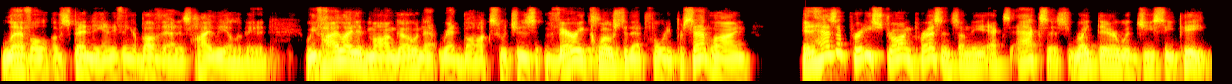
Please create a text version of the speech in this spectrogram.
level of spending. Anything above that is highly elevated. We've highlighted Mongo in that red box, which is very close to that 40% line. It has a pretty strong presence on the x axis right there with GCP.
